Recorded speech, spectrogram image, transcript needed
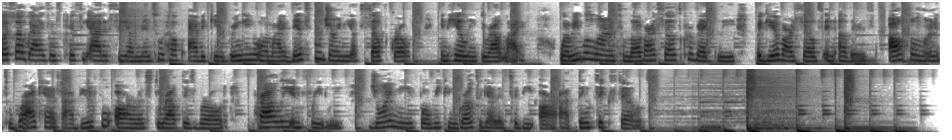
What's up, guys? It's Chrissy Odyssey, a mental health advocate, bringing you on my eventful journey of self growth and healing throughout life, where we will learn to love ourselves correctly, forgive ourselves and others, also learning to broadcast our beautiful auras throughout this world proudly and freely. Join me for we can grow together to be our authentic selves.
